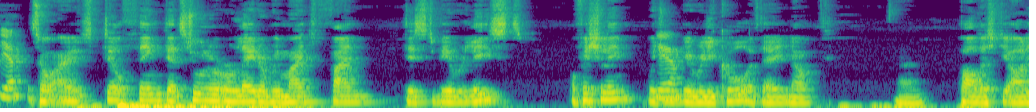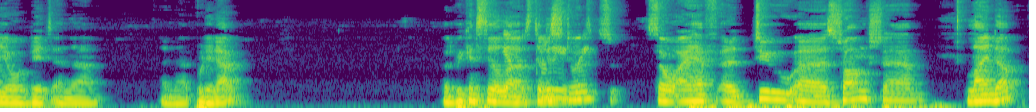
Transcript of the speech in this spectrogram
yeah. So I still think that sooner or later we might find this to be released officially, which Yeah. would be really cool if they, you know, um, polish the audio a bit and uh, and uh, put it out. But we can still uh, still totally listen to it. So, so I have uh, two uh, songs um lined up.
